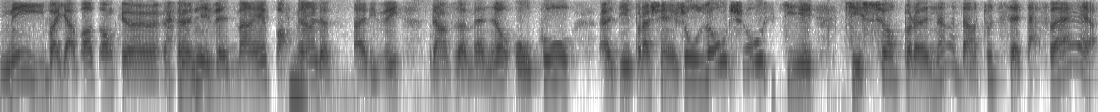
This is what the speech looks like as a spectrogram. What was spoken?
mais il va y avoir donc un événement important là, arriver dans ce domaine-là au cours des prochains jours. L'autre chose qui est, qui est surprenant dans toute cette affaire,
